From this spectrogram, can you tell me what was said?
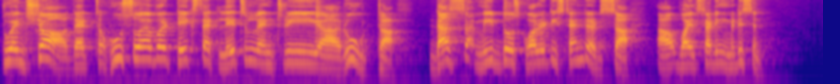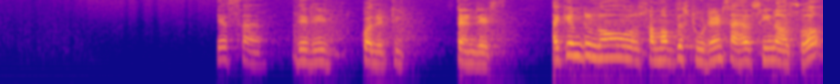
to ensure that whosoever takes that lateral entry uh, route uh, does meet those quality standards uh, while studying medicine. Yes, sir. They need quality standards. I came to know some of the students I have seen also.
